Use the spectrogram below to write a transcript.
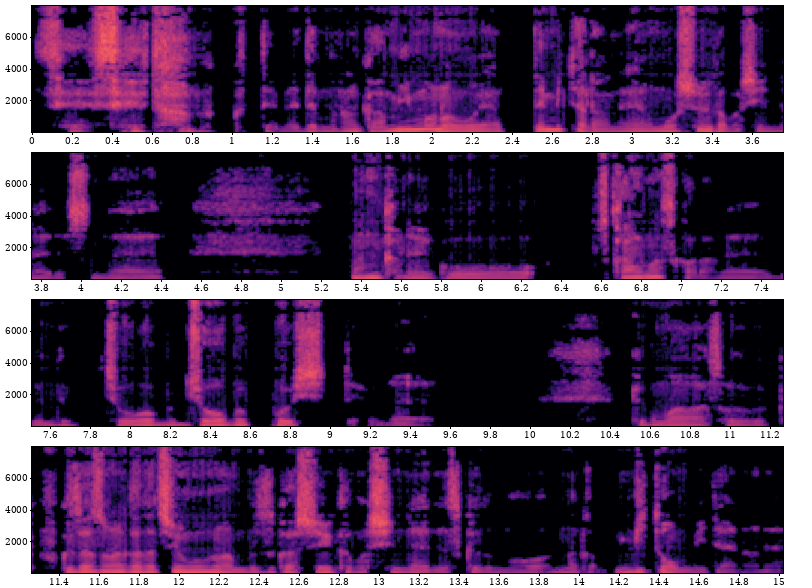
セセーターブックってね、でもなんか編み物をやってみたらね、面白いかもしれないですね。なんかね、こう、使えますからね、全然丈夫、丈夫っぽいしっていうね。結構まあ、そう、複雑な形のものは難しいかもしれないですけども、なんかミトンみたいなね、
